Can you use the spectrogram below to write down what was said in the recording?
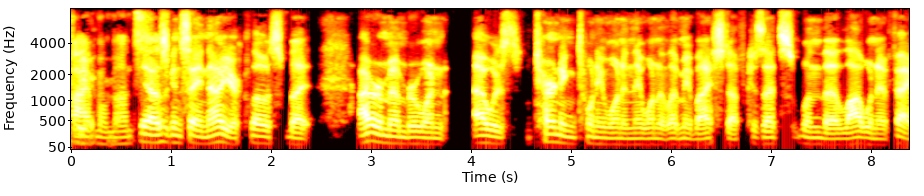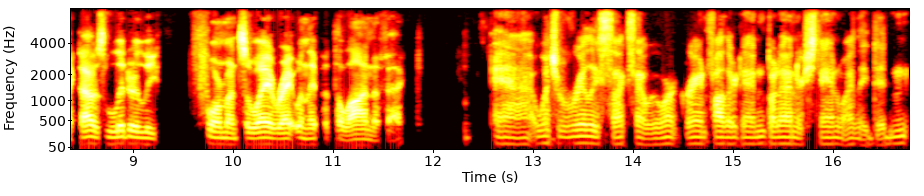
five more months. yeah, I was gonna say now you're close, but I remember when I was turning 21 and they wouldn't let me buy stuff because that's when the law went into effect. I was literally four months away right when they put the law in effect. Yeah, which really sucks that we weren't grandfathered in, but I understand why they didn't.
